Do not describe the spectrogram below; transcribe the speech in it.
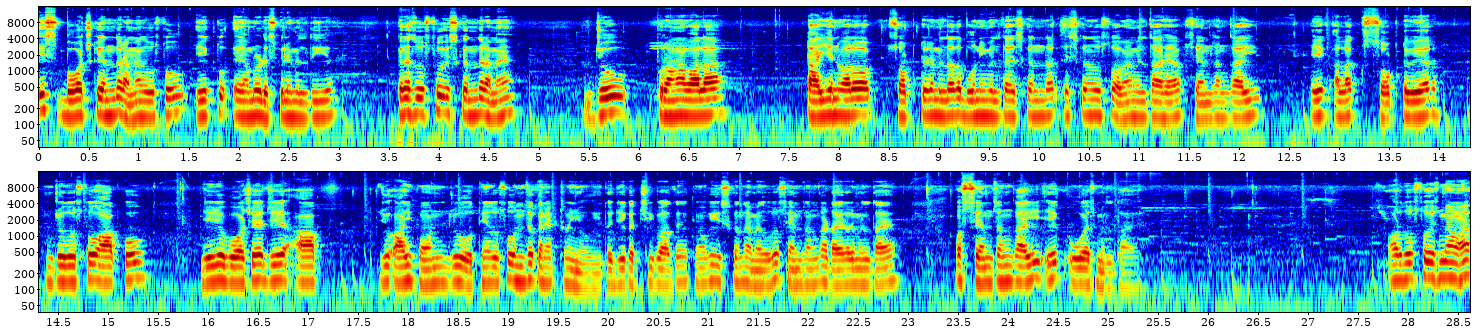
इस वॉच के अंदर हमें दोस्तों, एक तो एमरो डिस्प्ले मिलती है प्लस दोस्तों, इसके अंदर हमें जो पुराना वाला टाइजन वाला सॉफ्टवेयर मिलता था, वो नहीं मिलता इसके अंदर। इसके अंदर दोस्तों हमें मिलता है अब सैमसंग का ही एक अलग सॉफ्टवेयर जो दोस्तों आपको ये जो वॉच है, ये आप, जो आईफोन जो होते हैं दोस्तों, उनसे कनेक्ट नहीं होगी। तो ये एक अच्छी बात है, क्योंकि इसके अंदर हमें दोस्तों सैमसंग का डायलर मिलता है और सैमसंग का ही एक ओएस मिलता है। और दोस्तों इसमें हमें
